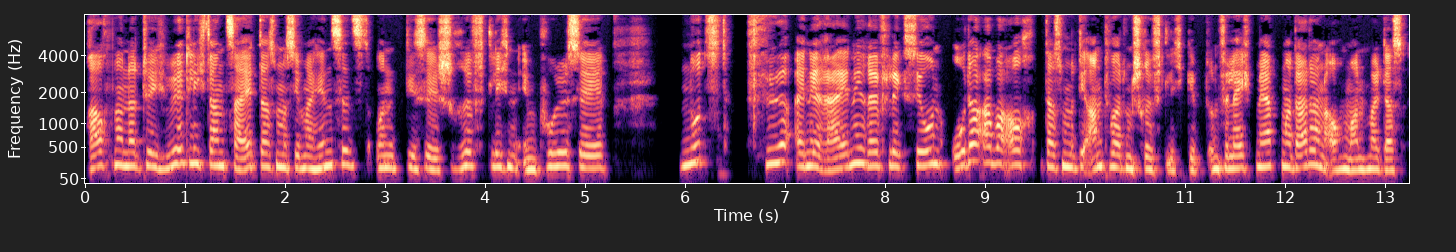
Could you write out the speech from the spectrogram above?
Braucht man natürlich wirklich dann Zeit, dass man sich mal hinsetzt und diese schriftlichen Impulse nutzt für eine reine Reflexion oder aber auch, dass man die Antworten schriftlich gibt. Und vielleicht merkt man da dann auch manchmal, dass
